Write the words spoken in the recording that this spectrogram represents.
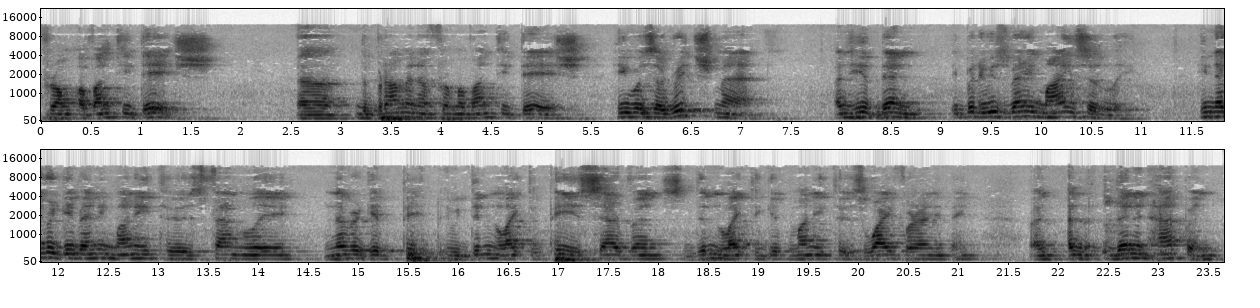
from Avanti Desh. Uh, the Brahmana from Avanti Desh, he was a rich man. And he then, but he was very miserly. He never gave any money to his family, never give pay, he didn't like to pay his servants, didn't like to give money to his wife or anything. And, and then it happened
